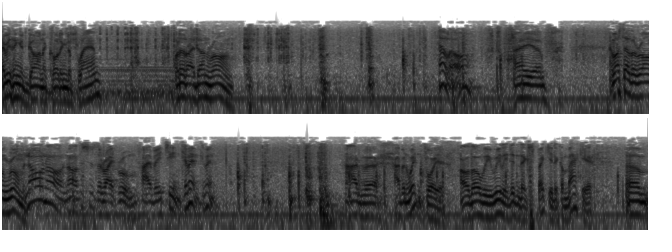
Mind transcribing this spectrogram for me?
Everything had gone according to plan. What had I done wrong? Hello. I, uh, I must have the wrong room. No, no, no. This is the right room. 518. Come in, come in. I've uh, I've been waiting for you. Although we really didn't expect you to come back here. Um,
